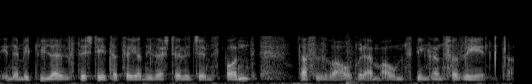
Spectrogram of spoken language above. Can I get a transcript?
Äh, in der Mitgliederliste steht tatsächlich an dieser Stelle James Bond. Das ist aber auch mit einem Augenzwinkern versehen. Dann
